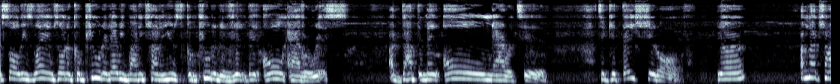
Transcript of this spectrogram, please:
It's all these lames on the computer and everybody trying to use the computer to vent their own avarice, adopting their own narrative to get their shit off. You heard? I'm not trying.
